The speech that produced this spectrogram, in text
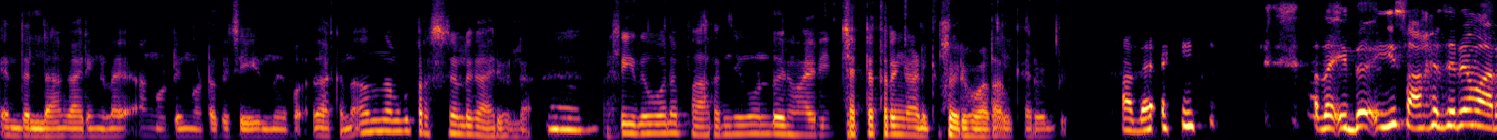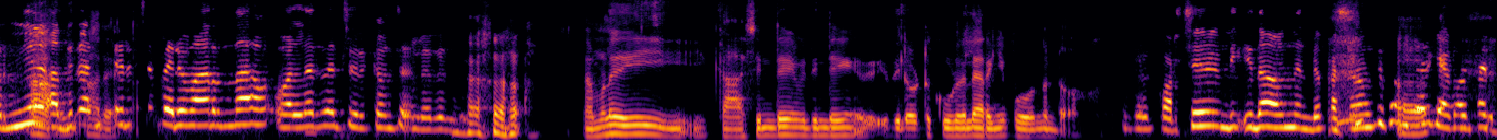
എന്തെല്ലാം കാര്യങ്ങൾ അങ്ങോട്ടും ഇങ്ങോട്ടൊക്കെ ചെയ്യുന്ന ഇതാക്കുന്ന അതൊന്നും നമുക്ക് പ്രശ്നമുള്ള കാര്യമില്ല. പക്ഷെ ഇതുപോലെ പറഞ്ഞുകൊണ്ട് ഒരുമാതിരി ചെറ്റത്തരം കാണിക്കുന്ന ഒരുപാട് ആൾക്കാരുണ്ട്. അതെ. അതെ ഇത് ഈ സാഹചര്യം അറിഞ്ഞ്. അതിനനുസരിച്ച് പെരുമാറുന്ന വളരെ ചുരുക്കം ചിലരുണ്ട്. നമ്മൾ ഈ കാശിന്റെ ഇതിന്റെ ഇതിലോട്ട് കൂടുതൽ ഇറങ്ങി പോകുന്നുണ്ടോ? കുറച്ച് ഇതാവുന്നുണ്ട്. പക്ഷെ നമുക്ക് സംസാരിക്കാം കുഴപ്പമില്ല.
